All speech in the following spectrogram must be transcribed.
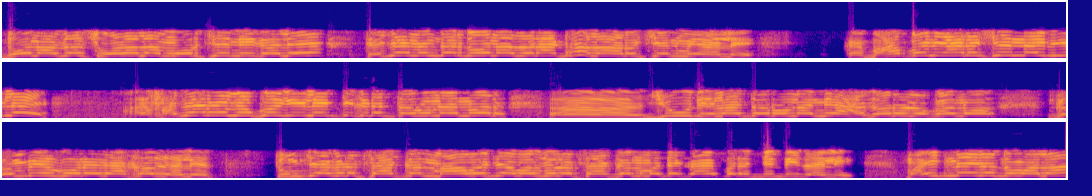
दोन हजार सोळाला मोर्चे निघाले त्याच्यानंतर दोन हजार अठराला आरक्षण मिळाले काय बापाने आरक्षण नाही दिलंय हजारो लोक गेले तिकडे तरुणांवर अं, जीव दिला तरुणांनी हजारो लोकांवर गंभीर गुन्हे दाखल झालेत तुमच्याकडे चाकण मावाच्या बाजूला चाकणमध्ये काय परिस्थिती झाली? माहीत नाही का तुम्हाला?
